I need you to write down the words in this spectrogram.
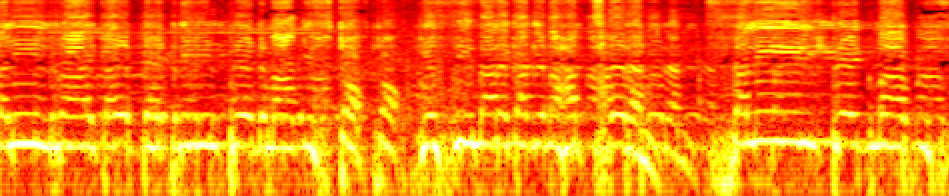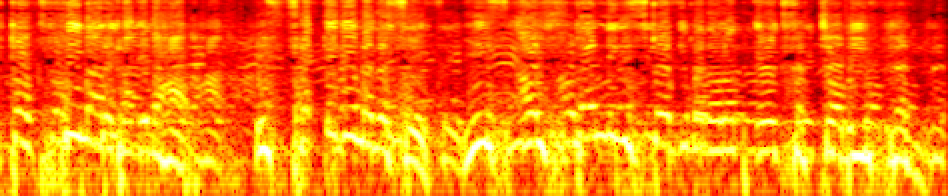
सलील राय का एक बेहतरीन ट्रेडमार्क स्टॉक ये सीमा रेखा के बाहर छह रन। सलील ट्रेडमार्क स्टॉक सीमा रेखा के बाहर। इस छक्के की मदद से, इस आउटस्टैंडिंग स्टॉक की बदौलत एक सौ चौबीस रन।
